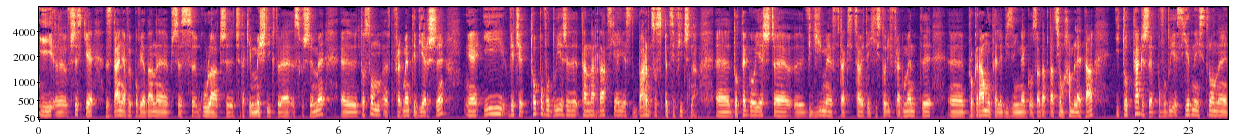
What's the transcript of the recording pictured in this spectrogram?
I wszystkie zdania wypowiadane przez Gula, czy, czy takie myśli, które słyszymy, to są fragmenty wierszy, E, I wiecie, to powoduje, że ta narracja jest bardzo specyficzna. E, do tego jeszcze e, widzimy w trakcie całej tej historii fragmenty programu telewizyjnego z adaptacją Hamleta i to także powoduje z jednej strony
